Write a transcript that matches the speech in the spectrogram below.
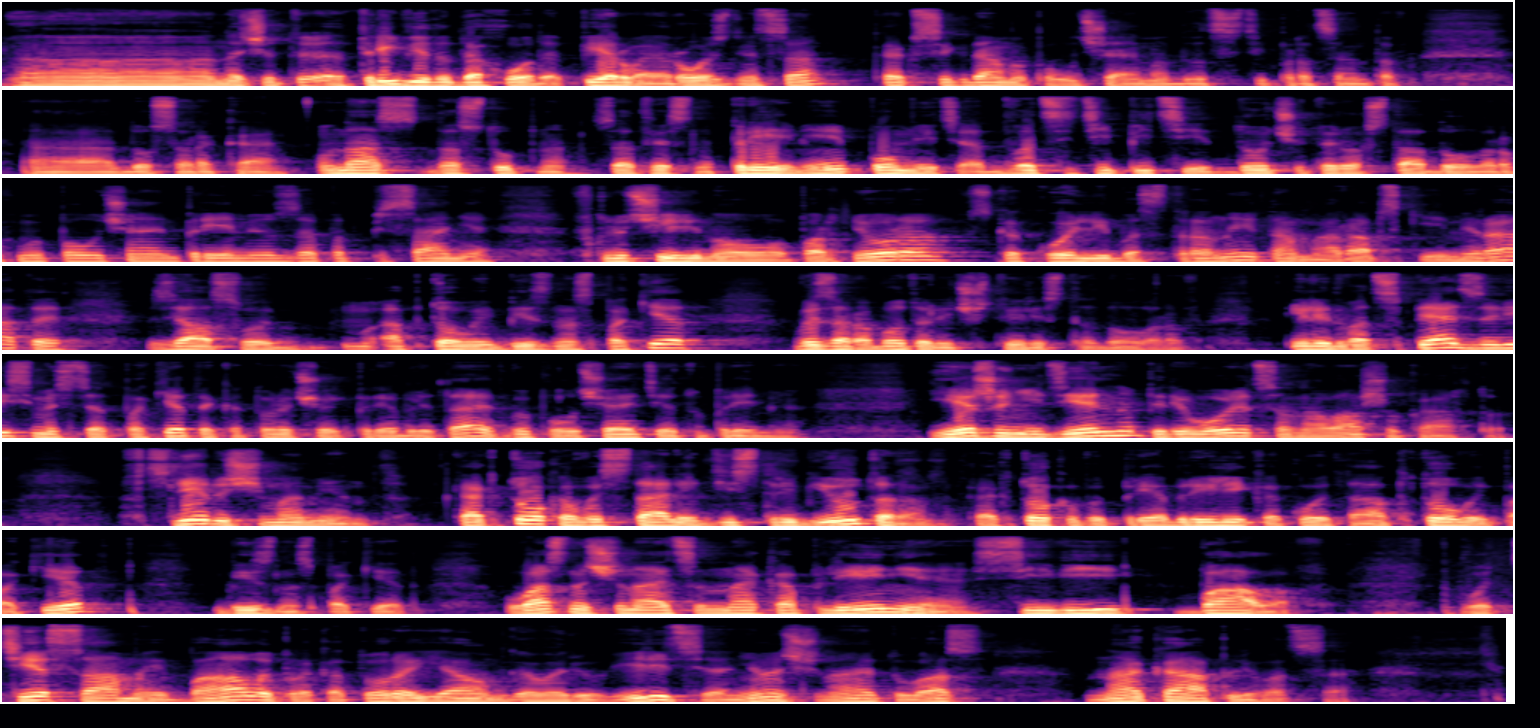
значит, э, три вида дохода. Первое – розница. Как всегда, мы получаем от 20% а, до 40%. У нас доступно, соответственно, премии. Помните, от 25 до 400 долларов мы получаем премию за подписание. Включили нового партнера с какой-либо страны, там, Арабские Эмираты, взял свой оптовый бизнес-пакет, вы заработали 400 долларов. Или 25, в зависимости от пакета, который человек приобретает, вы получаете эту премию. Еженедельно переводится на вашу карту. В следующий момент, как только вы стали дистрибьютором, как только вы приобрели какой-то оптовый пакет, бизнес-пакет, у вас начинается накопление CV баллов. Вот те самые баллы, про которые я вам говорю. Видите, они начинают у вас накапливаться.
